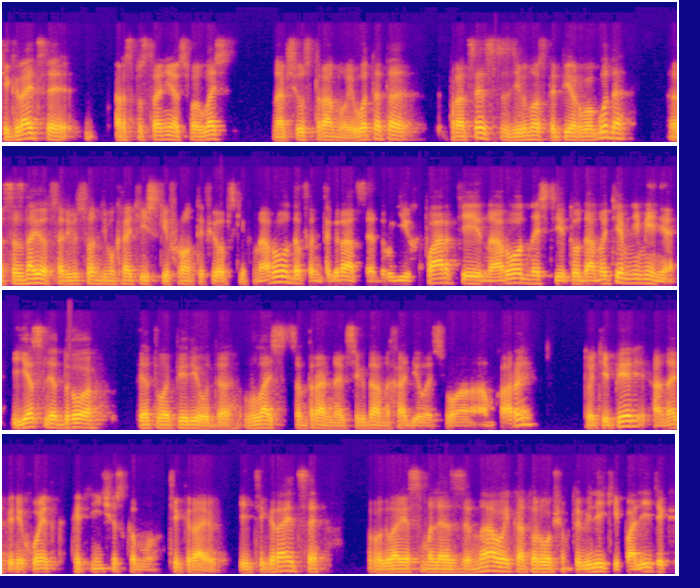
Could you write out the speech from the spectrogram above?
тиграйцы распространяют свою власть на всю страну. И вот это процесс с 91 года э, создается Революционно-демократический фронт эфиопских народов, интеграция других партий, народностей туда. Но тем не менее, если до этого периода власть центральная всегда находилась у Амхары, то теперь она переходит к этническому Тиграю. И тиграйцы во главе с Маляс Зенавой, который, в общем-то, великий политик,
